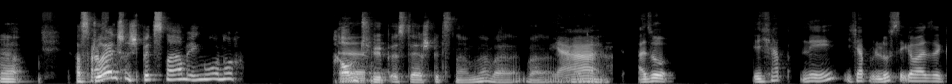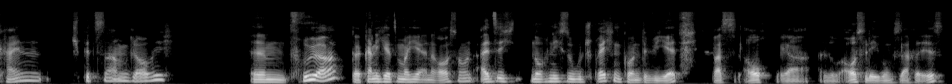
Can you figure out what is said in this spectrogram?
Ja. Hast du eigentlich einen Spitznamen irgendwo noch? Traumtyp ist der Spitzname, ne? Weil, weil, Äh. Ja, also ich habe, nee, ich habe lustigerweise keinen Spitznamen, glaube ich. Ähm, früher, da kann ich jetzt mal hier einen raushauen, als ich noch nicht so gut sprechen konnte wie jetzt, was auch, ja, also Auslegungssache ist.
